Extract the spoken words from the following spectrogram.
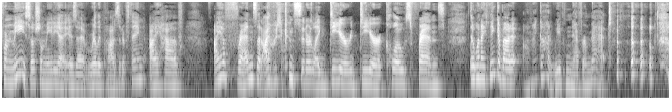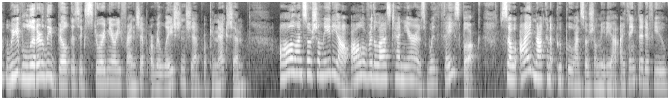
for me, social media is a really positive thing. I have I have friends that I would consider like dear, dear, close friends that when I think about it, oh my God, we've never met. we've literally built this extraordinary friendship or relationship or connection all on social media, all over the last 10 years with Facebook. So I'm not going to poo poo on social media. I think that if you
